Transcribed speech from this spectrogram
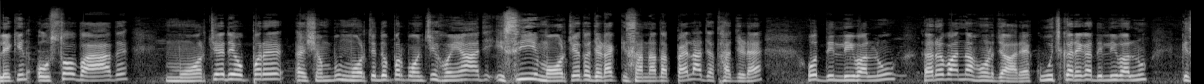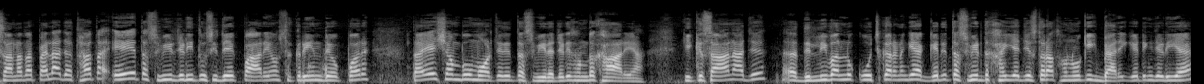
ਲੇਕਿਨ ਉਸ ਤੋਂ ਬਾਅਦ ਮੋਰਚੇ ਦੇ ਉੱਪਰ ਸ਼ੰਭੂ ਮੋਰਚੇ ਦੇ ਉੱਪਰ ਪਹੁੰਚੇ ਹੋਏ ਆ ਅੱਜ ਇਸੀ ਮੋਰਚੇ ਤੋਂ ਜਿਹੜਾ ਕਿਸਾਨਾਂ ਦਾ ਪਹਿਲਾ ਜਥਾ ਜਿਹੜਾ ਉਹ ਦਿੱਲੀ ਵੱਲ ਨੂੰ ਰਵਾਨਾ ਹੋਣ ਜਾ ਰਿਹਾ। ਕੂਚ ਕਰੇਗਾ ਦਿੱਲੀ ਵੱਲ ਨੂੰ। ਕਿਸਾਨਾਂ ਦਾ ਪਹਿਲਾ ਜਥਾ ਤਾਂ ਇਹ ਤਸਵੀਰ ਜਿਹੜੀ ਤੁਸੀਂ ਦੇਖ ਪਾ ਰਹੇ ਹੋ ਸਕਰੀਨ ਦੇ ਉੱਪਰ, ਤਾਂ ਇਹ ਸ਼ੰਭੂ ਮੋਰਚੇ ਦੀ ਤਸਵੀਰ ਹੈ ਜਿਹੜੀ ਤੁਹਾਨੂੰ ਦਿਖਾ ਰਹੇ। ਹਾਂ ਕਿ ਕਿਸਾਨ ਅੱਜ ਦਿੱਲੀ ਵੱਲ ਨੂੰ ਕੂਚ ਕਰਨਗੇ। ਅੱਗੇ ਦੀ ਤਸਵੀਰ ਦਿਖਾਈ ਹੈ ਜਿਸ ਤਰ੍ਹਾਂ ਤੁਹਾਨੂੰ ਕਿ ਬੈਰੀਗੇਟਿੰਗ ਜਿਹੜੀ ਹੈ,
